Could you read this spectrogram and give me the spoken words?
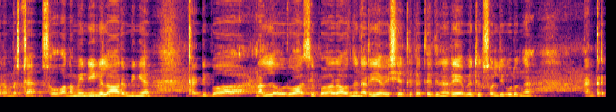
ஆரம்பிச்சிட்டேன். ஸோ அந்த மாதிரி நீங்களும் ஆரம்பிங்க. கண்டிப்பாக நல்ல ஒரு வாசிப்பாளராக வந்து நிறைய விஷயத்தை கற்றுக்கு நிறைய பேத்துக்கு சொல்லிக் கொடுங்க. நன்றி.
